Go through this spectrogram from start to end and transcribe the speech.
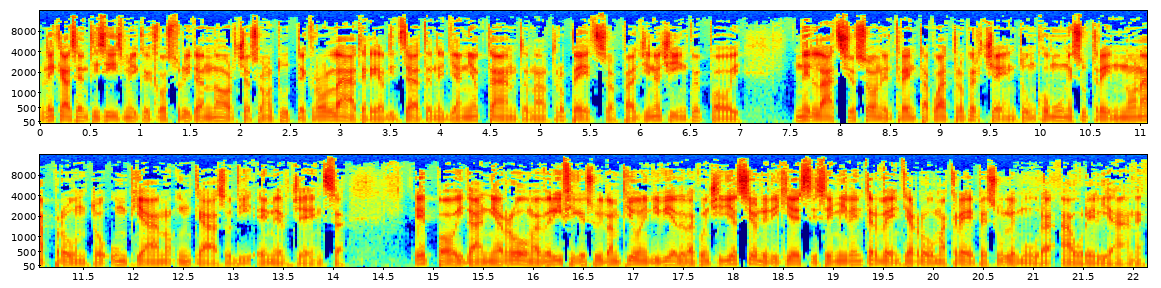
le case antisismiche costruite a Norcia sono tutte crollate, realizzate negli anni Ottanta, un altro pezzo a pagina 5 e poi nel Lazio sono il 34%, un comune su tre non ha pronto un piano in caso di emergenza. E poi danni a Roma, verifiche sui lampioni di via della conciliazione, richiesti 6.000 interventi a Roma, crepe sulle mura aureliane.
